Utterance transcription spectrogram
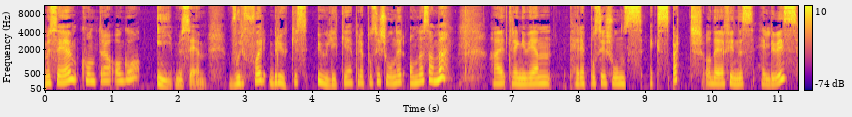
museum kontra å gå i museum. Hvorfor brukes ulike preposisjoner om det samme? Her trenger vi en preposisjonsekspert, og det finnes heldigvis.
